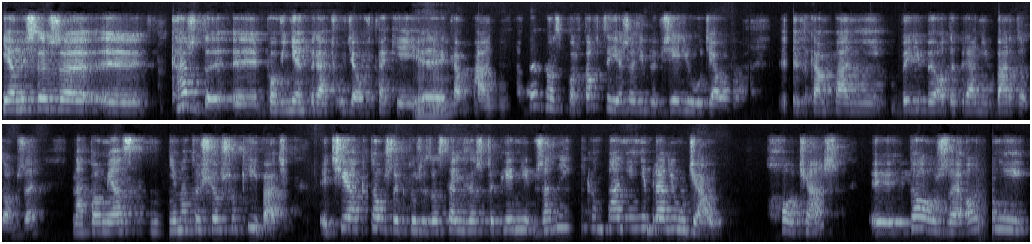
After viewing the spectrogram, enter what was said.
Ja myślę, że y, każdy y, powinien brać udział w takiej y, Mhm. kampanii. Na pewno sportowcy, jeżeli by wzięli udział w kampanii, byliby odebrani bardzo dobrze. Natomiast nie ma co się oszukiwać. Ci aktorzy, którzy zostali zaszczepieni, w żadnej kampanii nie brali udziału. Chociaż to, że oni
